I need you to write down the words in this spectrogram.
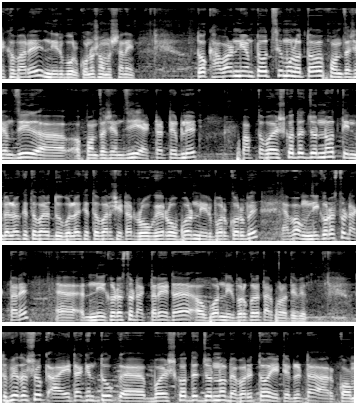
একেবারে নির্ভুল, কোনো সমস্যা নেই। তো খাবার নিয়মটা হচ্ছে মূলত পঞ্চাশ এমজি পঞ্চাশ এমজি একটা ট্যাবলেট প্রাপ্তবয়স্কদের জন্য তিন বেলাও খেতে পারে, দুই বেলাও খেতে পারে, সেটা রোগের ওপর নির্ভর করবে এবং নিকটস্থ ডাক্তারে নিকটস্থ ডাক্তারে এটা ওপর নির্ভর করে তারপরে দেবে। তো প্রিয় দর্শক এটা কিন্তু বয়স্কদের জন্য ব্যবহৃত এই ট্যাবলেটটা আর কম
